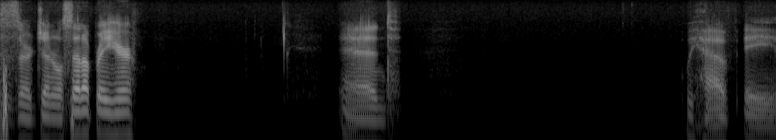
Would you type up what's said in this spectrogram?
This is our general setup right here. And we have a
